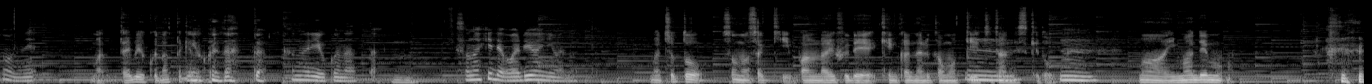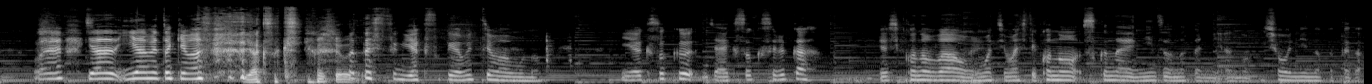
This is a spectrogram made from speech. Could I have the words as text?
そうね。まあ、だいぶ良くなったけど良くなった。かなり良くなった。うん。その日で終わるようにはなっまあちょっと、そのさっきバンライフで喧嘩になるかもって言ってたんですけど、た。うん。まあ今でも や、やめときます。約束しましょう。私すぐ約束やめちまうもの。約束、じゃあ約束するか。よし、この場をもちまして、この少ない人数の中に、あの、承認の方が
